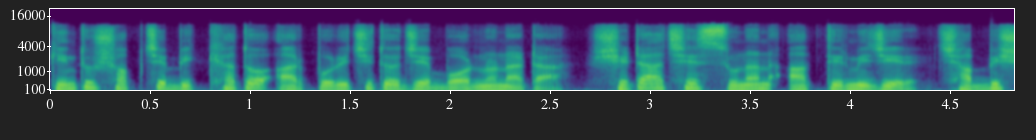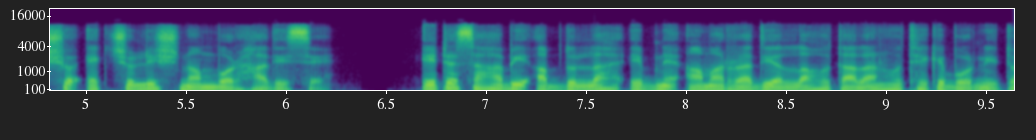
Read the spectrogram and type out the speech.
কিন্তু সবচেয়ে বিখ্যাত আর পরিচিত যে বর্ণনাটা, সেটা আছে সুনান আত্মিরমিজির ছাব্বিশশো নম্বর হাদিসে। এটা সাহাবি আবদুল্লাহ ইবনে আমার রাদিয়াল্লাহ তালানহ থেকে বর্ণিত।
